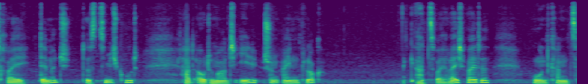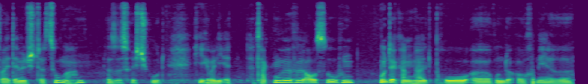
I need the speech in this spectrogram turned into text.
3 Damage, das ist ziemlich gut. Hat automatisch eh schon einen Block, hat 2 Reichweite und kann 2 Damage dazu machen. Das ist richtig gut. Hier kann man die Attackenwürfel aussuchen Und er kann halt pro äh, Runde auch mehrere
